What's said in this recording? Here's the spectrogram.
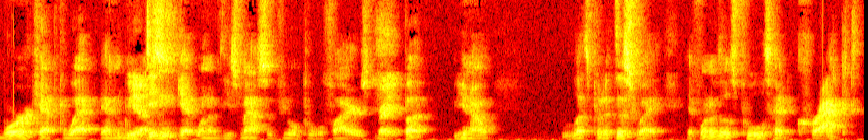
were kept wet, and we Yes. didn't get one of these massive fuel pool fires. Right. But, you know, let's put it this way if one of those pools had cracked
